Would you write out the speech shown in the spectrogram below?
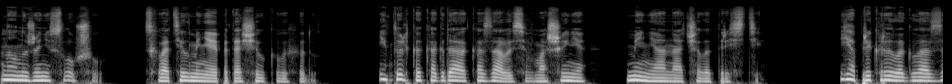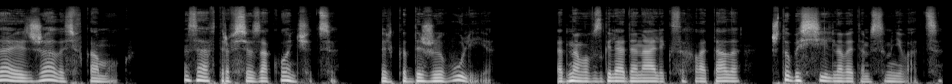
Но он уже не слушал. Схватил меня и потащил к выходу. И только когда оказалась в машине, меня начало трясти. Я прикрыла глаза и сжалась в комок. Завтра все закончится, только доживу ли я? Одного взгляда на Алекса хватало, чтобы сильно в этом сомневаться.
